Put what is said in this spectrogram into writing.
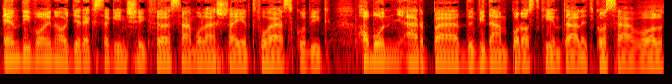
Andy Vajna a gyerekszegénység felszámolásáért fohász ragaszkodik. Habony Árpád vidám parasztként áll egy kaszával,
